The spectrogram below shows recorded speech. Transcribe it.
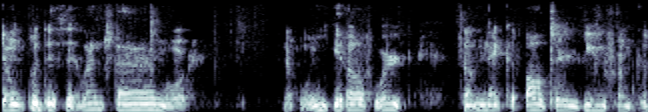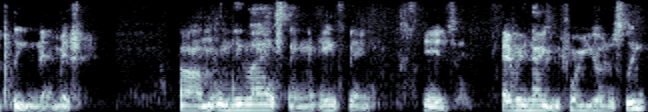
Don't put this at lunchtime or you know, when you get off work, something that could alter you from completing that mission. Um, and the last thing, the eighth thing, is every night before you go to sleep,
